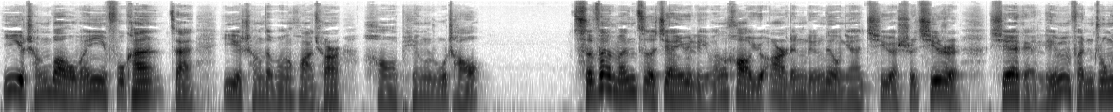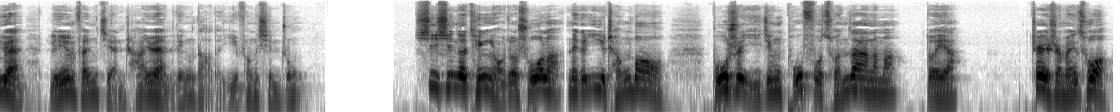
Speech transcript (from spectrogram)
一城报》文艺副刊在一城的文化圈好评如潮。此份文字见于李文浩于二零零六年七月十七日写给临汾中院临汾检察院领导的一封信中。细心的听友就说了：“那个《一城报》不是已经不复存在了吗？”对呀，这是没错。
